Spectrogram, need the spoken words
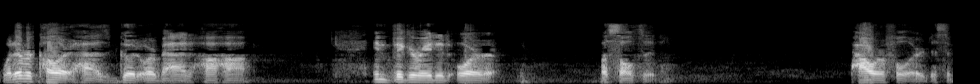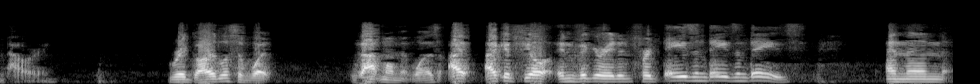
whatever color it has, good or bad, haha, invigorated or assaulted, powerful or disempowering. Regardless of what that moment was, I, I could feel invigorated for days and days and days. And then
